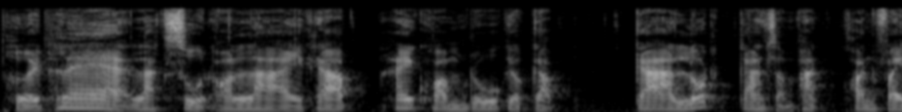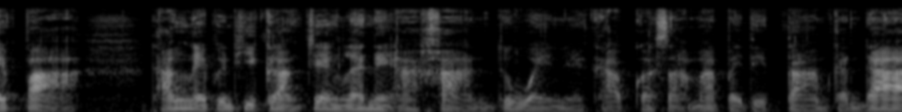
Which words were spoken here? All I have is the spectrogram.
เผยแพร่หลักสูตรออนไลน์ครับให้ความรู้เกี่ยวกับการลดการสัมผัสควันไฟป่า ทั้งในพื้นที่กลางแจ้งและในอาคารด้วยนะครับ ก็สามารถไปติดตามกันได้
